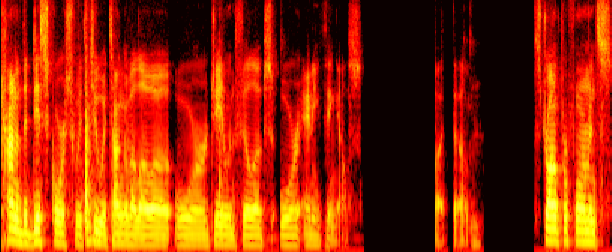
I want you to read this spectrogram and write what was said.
kind of the discourse with Tua Tagovailoa or Jaelan Phillips or anything else. But um, strong performance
